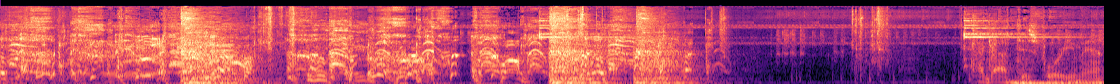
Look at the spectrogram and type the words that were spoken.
I got this for you, man.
